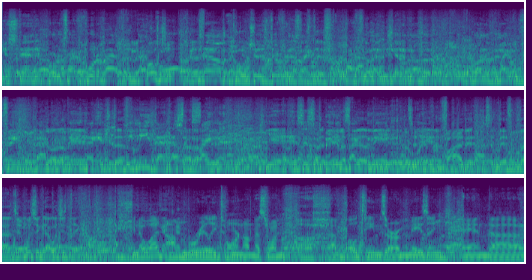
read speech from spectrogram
your standard prototype quarterback. And the that's culture. cool. But now the culture is different. It's like different. I feel like we get another run of Michael Vick back know in the I day. Like it just Definitely. we need that. That's Shout excitement. Yeah, it's just a The big NFL excitement need game. it. The It's a different vibe. need it. It's a different vibe. Jim, what you got? What you think? You know what? I'm really torn on this one. Uh, both teams are amazing, and uh,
